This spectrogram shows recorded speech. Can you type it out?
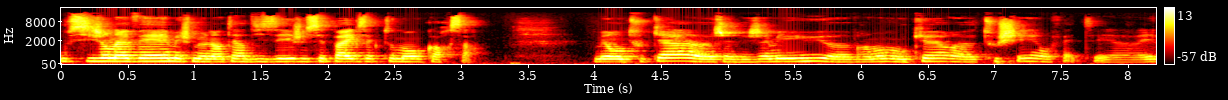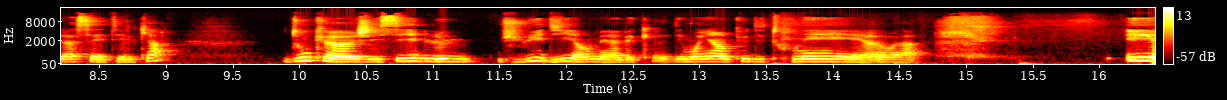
ou si j'en avais mais je me l'interdisais. Je sais pas exactement encore ça. Mais en tout cas, euh, j'avais jamais eu euh, vraiment mon cœur touché en fait. Et, là, ça a été le cas. Donc j'ai essayé de le, je lui ai dit, hein, mais avec des moyens un peu détournés, voilà. Et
